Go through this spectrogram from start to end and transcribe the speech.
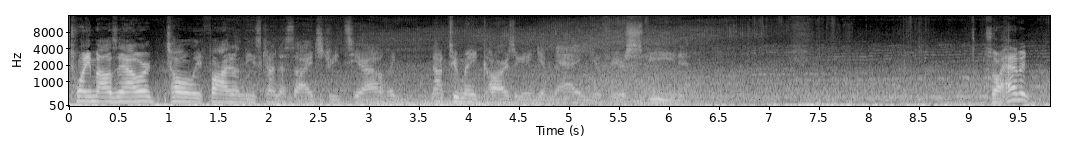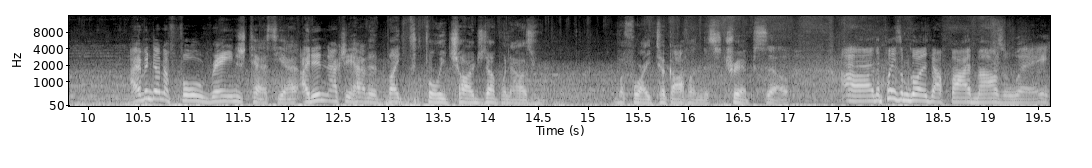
20 miles an hour, totally fine on these kind of side streets here. I don't think, not too many cars are gonna get mad at you for your speed. So I haven't, I haven't done a full range test yet. I didn't actually have the bike fully charged up when I was, before I took off on this trip. So uh, the place I'm going is about five miles away.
